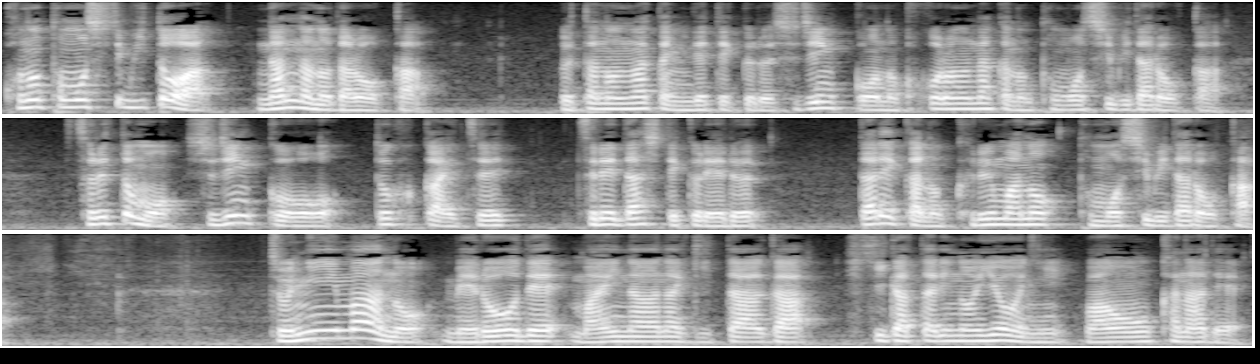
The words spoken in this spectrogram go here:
この灯火とは何なのだろうか歌の中に出てくる主人公の心の中の灯火だろうかそれとも主人公をどこかへ連れ連れ出してくれる誰かの車の灯火だろうか。ジョニー・マーのメローでマイナーなギターが弾き語りのように和音を奏で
